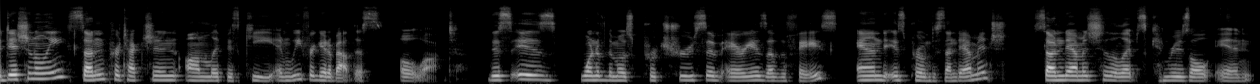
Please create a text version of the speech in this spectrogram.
Additionally, sun protection on lip is key, and we forget about this a lot. This is one of the most protrusive areas of the face and is prone to sun damage. Sun damage to the lips can result in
